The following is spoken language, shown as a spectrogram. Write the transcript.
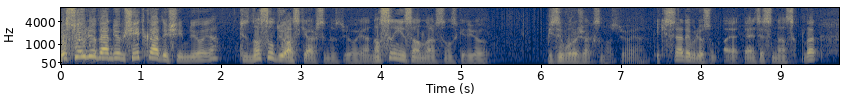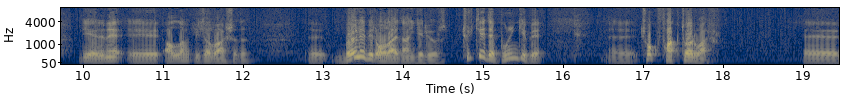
Ve söylüyor ben diyor bir şehit kardeşiyim diyor ya. Siz nasıl diyor askersiniz diyor ya. Nasıl insanlarsınız ki diyor. Bizi vuracaksınız diyor yani. İkisine de biliyorsun e- ensesinden sıktılar. Diğerini e, Allah bize bağışladı. E, böyle bir olaydan geliyoruz. Türkiye'de bunun gibi e, çok faktör var. E,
